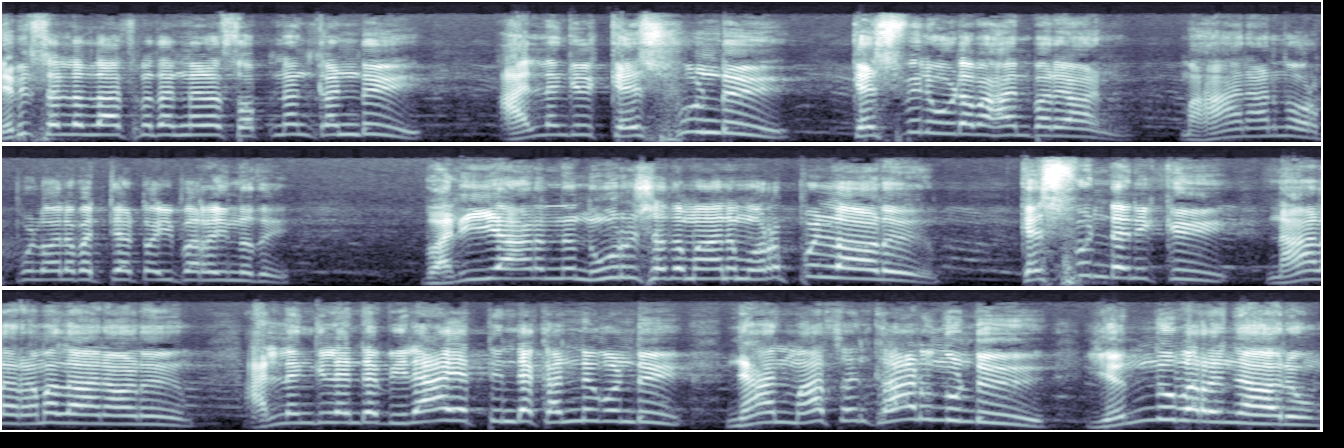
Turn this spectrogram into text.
നബി സല്ലാസ്മ തങ്ങളുടെ സ്വപ്നം കണ്ട് അല്ലെങ്കിൽ കെഷ്ഫുണ്ട് കെഷ്ഫിലൂടെ മഹാൻ പറയാൻ മഹാനാണെന്ന് ഉറപ്പുള്ള പോലെ പറ്റാട്ടോ ഈ പറയുന്നത്. വലിയാണെന്ന് നൂറ് ശതമാനം ഉറപ്പുള്ള ആൾ കെഷ്ഫുണ്ട് എനിക്ക് നാളെ റമദാനാണ്. അല്ലെങ്കിൽ എന്റെ വിലായത്തിന്റെ കണ്ണുകൊണ്ട് ഞാൻ മാസം കാണുന്നുണ്ട് എന്ന് പറഞ്ഞാലും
